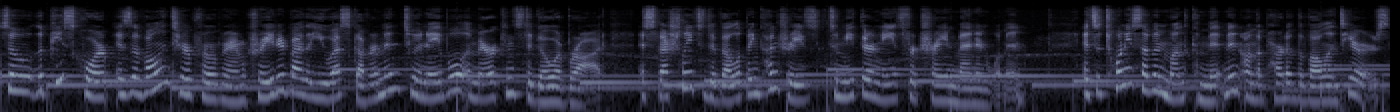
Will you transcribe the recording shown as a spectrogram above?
So, the Peace Corps is a volunteer program created by the US government to enable Americans to go abroad, especially to developing countries, to meet their needs for trained men and women. It's a 27 month commitment on the part of the volunteers,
